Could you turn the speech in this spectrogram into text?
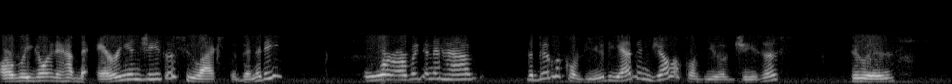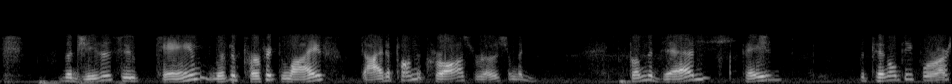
Are we going to have the Arian Jesus who lacks divinity? Or are we going to have the biblical view, the evangelical view of Jesus, who is the Jesus who came, lived a perfect life, died upon the cross, rose from the from the dead, paid the penalty for our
